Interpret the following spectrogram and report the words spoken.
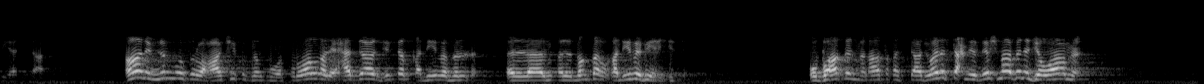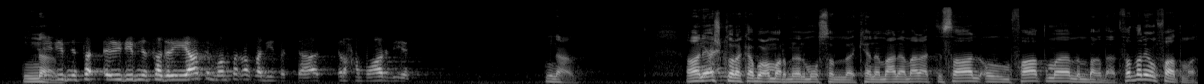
فيها أستاذ أنا من الموصل وحاكيك من الموصل والله لحد الآن جثث قديمه من ال- المنطقة القديمة بيها جثث وباقي المناطق أستاذ وين التحمير ليش ما بنى جوامع؟ يريد نعم يبني ص- يريد يبني صدريات المنطقة القديمة أستاذ يرحم والديك. نعم. أنا أشكرك أبو عمر من الموصل كان معنا معنا اتصال أم فاطمة من بغداد. تفضلي أم فاطمة.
